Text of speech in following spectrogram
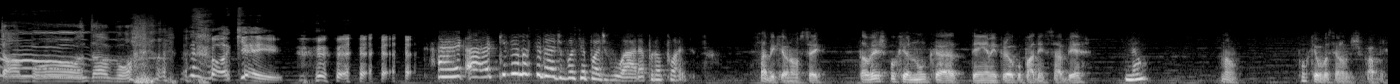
Tá bom, tá bom. ok. A, a que velocidade você pode voar, a propósito? Sabe que eu não sei? Talvez porque eu nunca tenha me preocupado em saber. Não? Não. Por que você não descobre?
